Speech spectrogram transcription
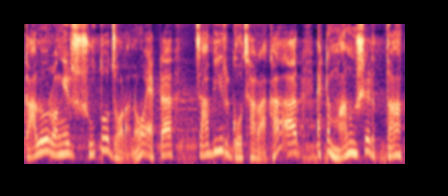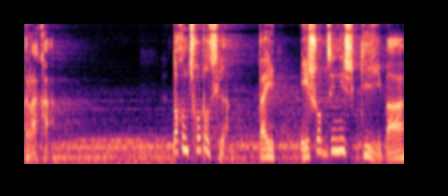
কালো রঙের সুতো জড়ানো একটা চাবির গোছা রাখা আর একটা মানুষের দাঁত রাখা। তখন ছোট ছিলাম। তাই এসব জিনিস কি বা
